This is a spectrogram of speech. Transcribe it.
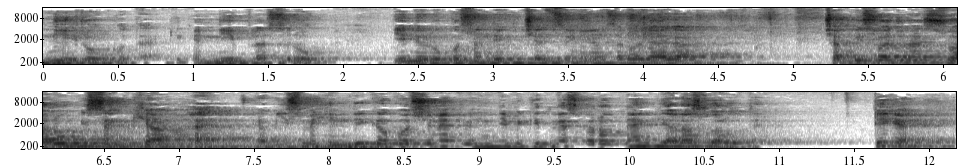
निरोग होता है, ठीक है? नी प्लस रोग। ये निरोग को संधि विच्छेद सही आंसर हो जाएगा। छब्बीसवा जो है, स्वरों की संख्या है। अब इसमें हिंदी का क्वेश्चन है तो हिंदी में कितने स्वर होते हैं? ग्यारह स्वर होते हैं। ठीक है?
